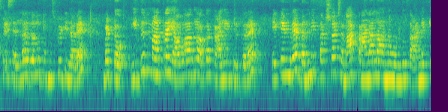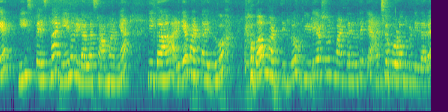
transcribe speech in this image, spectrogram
ಸ್ಪೇಸ್ ಎಲ್ಲದರಲ್ಲೂ ತುಂಬಿಸ್ಬಿಟ್ಟಿದ್ದಾರೆ. ಬಟ್ ಇದನ್ನ ಮಾತ್ರ ಯಾವಾಗಲೂ ಅಕ್ಕ ಖಾಲಿ ಇಟ್ಟಿರ್ತಾರೆ. ಏಕೆಂದರೆ ಬಂದಿದ ತಕ್ಷಣ ಚೆನ್ನಾಗಿ ಕಾಣಲ್ಲ ಅನ್ನೋ ಒಂದು ಕಾರಣಕ್ಕೆ ಈ ಸ್ಪೇಸ್ನ ಏನೂ ಇಡಲ್ಲ ಸಾಮಾನ್ಯ. ಈಗ ಅಡುಗೆ ಮಾಡ್ತಾಯಿದ್ರು ಕಬಾಬ್ ಮಾಡ್ತಿದ್ರು ವಿಡಿಯೋ ಶೂಟ್ ಮಾಡ್ತಾ ಇರೋದಕ್ಕೆ ಆಚೆ ಹೊಡೋಗ್ಬಿಟ್ಟಿದ್ದಾರೆ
